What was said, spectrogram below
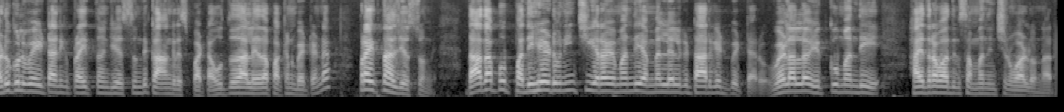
అడుగులు వేయటానికి ప్రయత్నం చేస్తుంది కాంగ్రెస్ పార్టీ. అవుతుందా లేదా పక్కన పెట్టండి. ప్రయత్నాలు చేస్తుంది. దాదాపు పదిహేడు నుంచి ఇరవై మంది ఎమ్మెల్యేలకు టార్గెట్ పెట్టారు. వీళ్ళల్లో ఎక్కువ మంది హైదరాబాద్కు సంబంధించిన వాళ్ళు ఉన్నారు.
